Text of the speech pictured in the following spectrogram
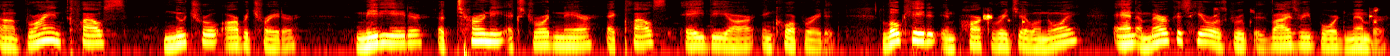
uh, Brian Klaus, neutral arbitrator, mediator, attorney extraordinaire at Klaus ADR Incorporated, located in Park Ridge, Illinois, and America's Heroes Group advisory board member.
